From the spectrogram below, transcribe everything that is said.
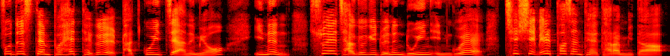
푸드 스탬프 혜택을 받고 있지 않으며 이는 수혜 자격이 되는 노인 인구의 71%에 달합니다.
